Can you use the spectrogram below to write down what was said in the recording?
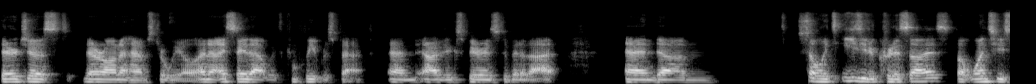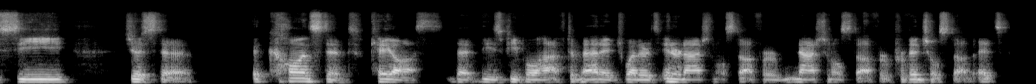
They're just, they're on a hamster wheel. And I say that with complete respect. And I've experienced a bit of that. And um, so it's easy to criticize, but once you see just a, the constant chaos that these people have to manage, whether it's international stuff or national stuff or provincial stuff. It's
